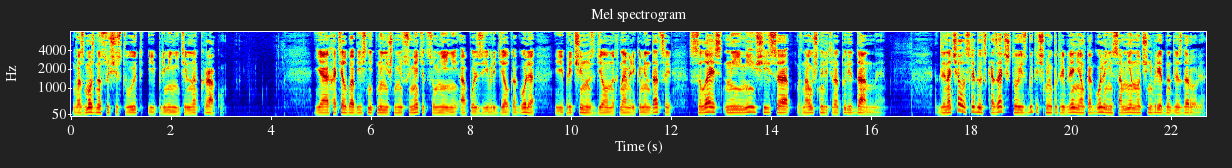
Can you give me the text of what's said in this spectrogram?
возможно, существует и применительно к раку. Я хотел бы объяснить нынешнюю сумятицу мнений о пользе и вреде алкоголя и причину сделанных нами рекомендаций, ссылаясь на имеющиеся в научной литературе данные. Для начала следует сказать, что избыточное употребление алкоголя, несомненно, очень вредно для здоровья.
